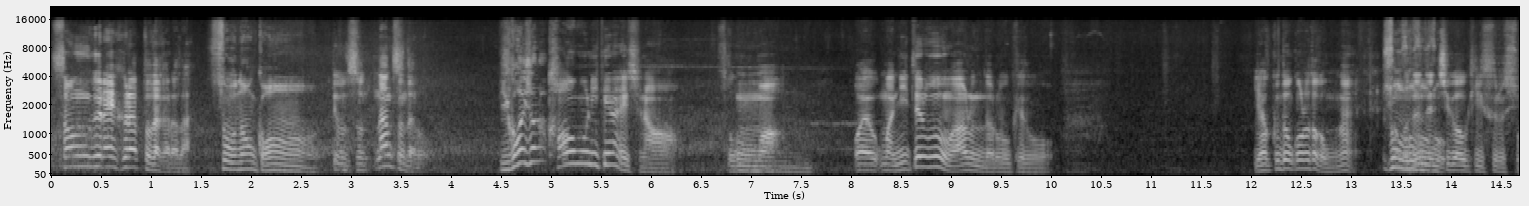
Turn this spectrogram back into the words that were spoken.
そんぐらいフラットだからだ。そうなんか、うん、でもそ、なんつうんだろう。意外じゃない？顔も似てないしな。そんま。おやまあ似てる部分はあるんだろうけど、役どころとかもね、そうそうそうそう。全然違う気するし。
